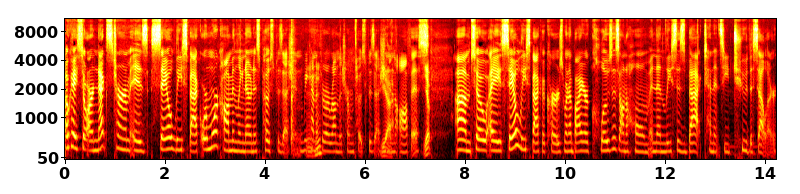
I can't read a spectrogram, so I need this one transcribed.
Okay, so our next term is sale leaseback, or more commonly known as post possession. We kind of throw around the term post possession Mm-hmm. Yeah. in the office. Yep. Um, so a sale leaseback occurs when a buyer closes on a home and then leases back tenancy to the seller.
